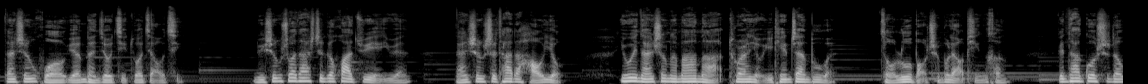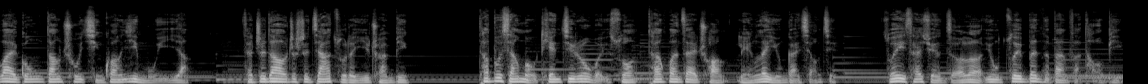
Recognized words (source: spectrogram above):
但生活原本就几多矫情。女生说她是个话剧演员，男生是她的好友，因为男生的妈妈突然有一天站不稳。走路保持不了平衡，跟他过世的外公当初情况一模一样，才知道这是家族的遗传病。他不想某天肌肉萎缩瘫痪在床，连累勇敢小姐，所以才选择了用最笨的办法逃避。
